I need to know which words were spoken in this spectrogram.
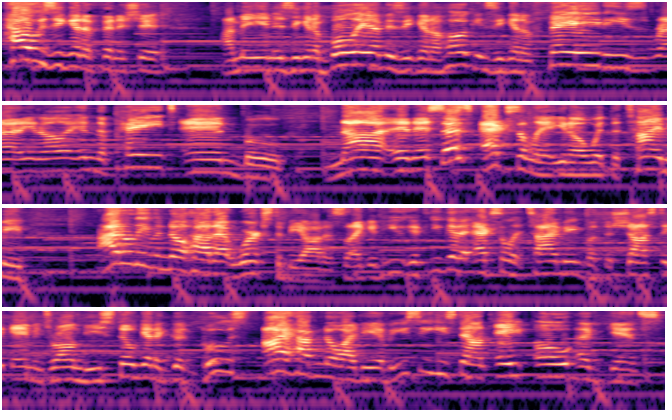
How is he going to finish it? I mean, is he going to bully him? Is he going to hook? Is he going to fade? He's, right, you know, in the paint, and boom. Not, and it says excellent, you know, with the timing. I don't even know how that works to be honest. Like if you if you get an excellent timing but the shot stick aiming's wrong, do you still get a good boost? I have no idea, but you see he's down 8-0 against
